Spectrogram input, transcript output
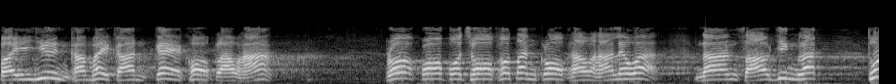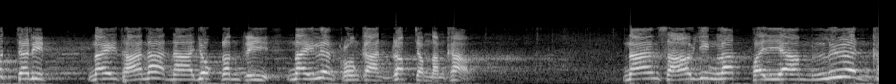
ไปยื่นคำให้การแก้ข้อกล่าวหา เพราะปปชเขาตั้งข้อกล่าวหาแล้วว่า นางสาวยิ่งลักษณ์ทุจริตในฐานะนายกรัฐมนตรีในเรื่องโครงการรับจำนำข้าว นางสาวยิ่งลักษณ์พยายามเลื่อนค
